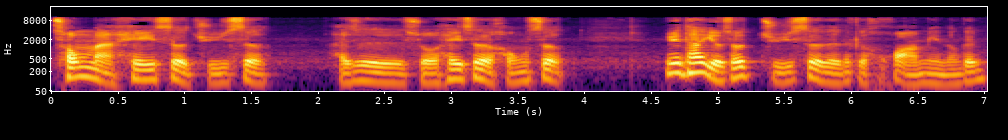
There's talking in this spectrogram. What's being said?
充满黑色、橘色，还是说黑色、红色？因为它有时候橘色的那个画面呢，跟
